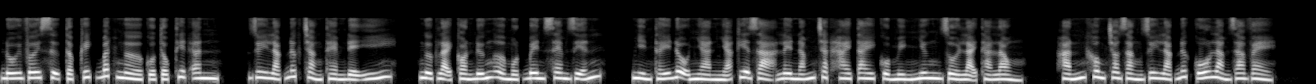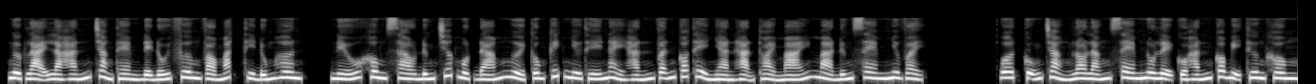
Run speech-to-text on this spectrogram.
Đối với sự tập kích bất ngờ của tộc thiết ân, Duy Lạc Đức chẳng thèm để ý, ngược lại còn đứng ở một bên xem diễn, nhìn thấy độ nhàn nhã kia giả lên nắm chặt hai tay của mình nhưng rồi lại thả lỏng. Hắn không cho rằng Duy Lạc Đức cố làm ra vẻ, ngược lại là hắn chẳng thèm để đối phương vào mắt thì đúng hơn, nếu không sao đứng trước một đám người công kích như thế này hắn vẫn có thể nhàn hạn thoải mái mà đứng xem như vậy. Word cũng chẳng lo lắng xem nô lệ của hắn có bị thương không,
